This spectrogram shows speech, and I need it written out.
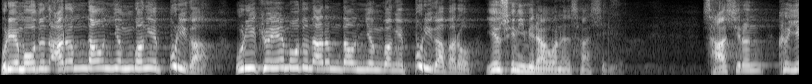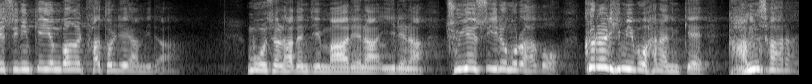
우리의 모든 아름다운 영광의 뿌리가 우리 교회의 모든 아름다운 영광의 뿌리가 바로 예수님이라고 하는 사실이에요. 사실은 그 예수님께 영광을 다 돌려야 합니다. 무엇을 하든지 말이나 일이나 주 예수 이름으로 하고 그를 힘입어 하나님께 감사하라.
